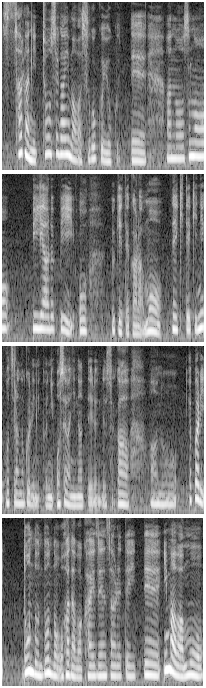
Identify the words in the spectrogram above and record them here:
さらに調子が今はすごくよくってあのその PRP を受けてからも定期的にこちらのクリニックにお世話になっているんですがあのやっぱりどんどんどんどんお肌は改善されていて今はもう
